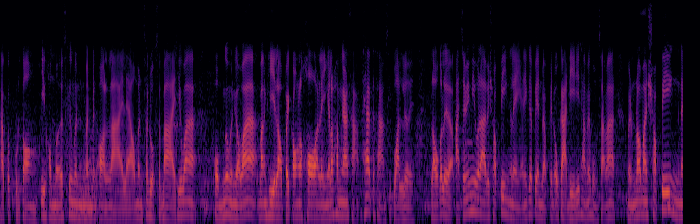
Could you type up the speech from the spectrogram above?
ครับ กับกรูตองอีคอมเมิร์ซคือมันมันเป็นออนไลน์แล้วมันสะดวกสบายที่ว่า ผมก็เหมือนกับว่าบางทีเราไปกองละครอะไรอย่างเงี้ยเราทำงานสามแทบจะ 30 วันเลย เราก็เลยแบบอาจจะไม่มีเวลาไปช้อปปิ้งอะไรอย่างเงี้ยนี่ก็เป็นแบบเป็นโอกาสดีที่ทำให้ผมสามารถเหมือนเรามาช้อปปิ้งใน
